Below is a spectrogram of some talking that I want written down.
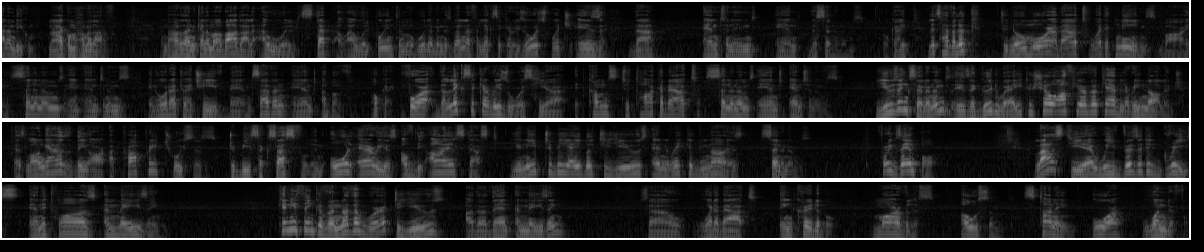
اهلا بيكم معاكم محمد عرفه النهارده هنتكلم مع بعض على اول ستيب او اول بوينت موجوده بالنسبه لنا في اللكسيكال ريسورس which is the antonyms and the synonyms okay let's have a look to know more about what it means by synonyms and antonyms in order to achieve band 7 and above okay for the lexical resource here it comes to talk about synonyms and antonyms Using synonyms is a good way to show off your vocabulary knowledge, as long as they are appropriate choices. To be successful in all areas of the IELTS test, you need to be able to use and recognize synonyms. For example, last year we visited Greece and it was amazing. Can you think of another word to use other than amazing? So, what about incredible? marvelous, awesome, stunning, or wonderful.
